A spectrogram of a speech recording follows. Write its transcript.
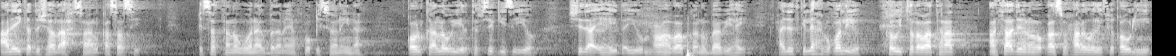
calayka dushaada axsan alqasasi qisatan ugu wanaag badan ayaan ku qisoonaynaa qowlka alla uu yidhi tafsiirkiisa iyo sida ay ahayd ayuu muxuuha baabkan u baab yahay. Xadiidka lix boqol iyo kow iyo toddobaatanaad can sacdi bn waqaas waxaa la wariy fii qowlihi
